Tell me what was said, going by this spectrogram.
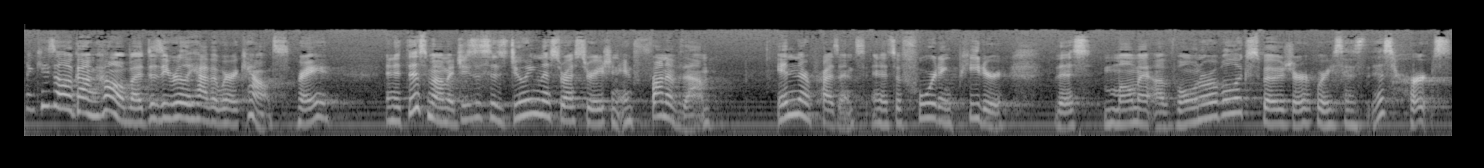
Like he's all gung ho, but does he really have it where it counts, right? And at this moment, Jesus is doing this restoration in front of them, in their presence, and it's affording Peter this moment of vulnerable exposure where he says, This hurts.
